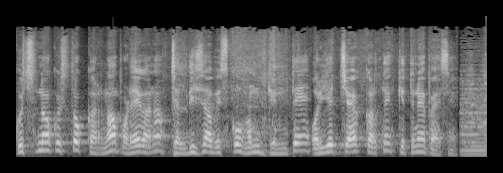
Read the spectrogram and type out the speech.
कुछ ना कुछ तो करना पड़ेगा ना। जल्दी से अब इसको हम गिनते हैं और ये चेक करते हैं कितने पैसे हैं।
